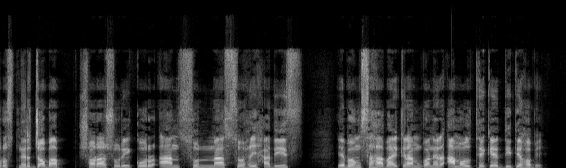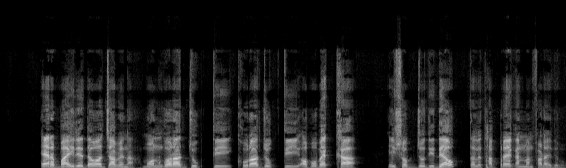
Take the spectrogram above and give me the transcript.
প্রশ্নের জবাব সরাসরি কোরআন, সুন্না, সহি হাদিস এবং সাহাবাই ক্রামগণের আমল থেকে দিতে হবে। এর বাইরে দেওয়া যাবে না। মন গড়া যুক্তি, খোরা যুক্তি, অপব্যাখ্যা, এইসব যদি দেও, তাহলে থাপড়ায় কানমান ফাড়াই দেব।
